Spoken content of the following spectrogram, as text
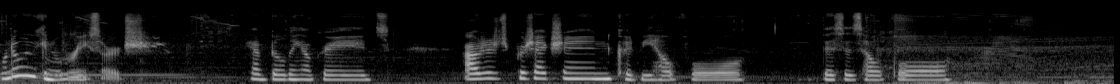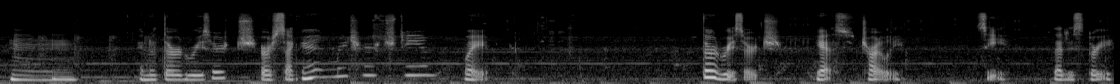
wonder what we can research. We have building upgrades. Outage protection could be helpful. This is helpful. Hmm. And a third research or second research team? Wait. Third research. Yes, Charlie. C. That is three.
